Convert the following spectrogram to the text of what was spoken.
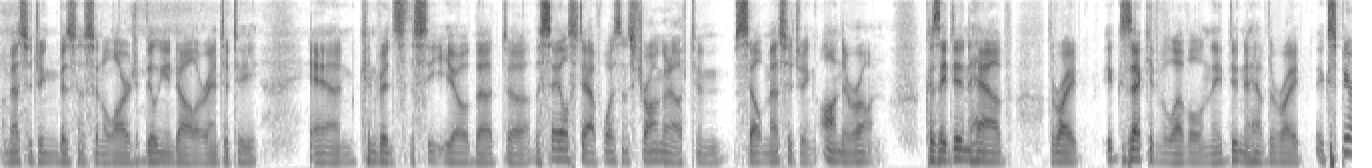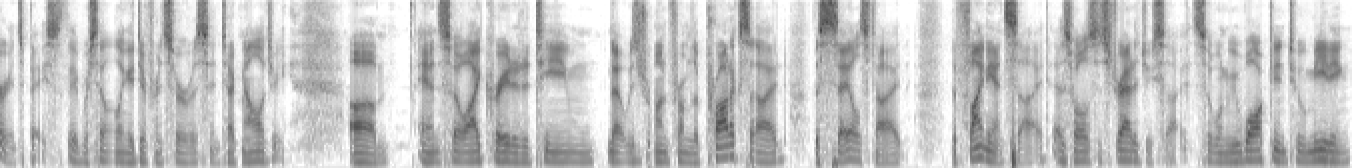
a messaging business in a large billion-dollar entity, and convinced the CEO that uh, the sales staff wasn't strong enough to sell messaging on their own because they didn't have the right executive level and they didn't have the right experience base. They were selling a different service and technology. Um, and so I created a team that was drawn from the product side, the sales side, the finance side, as well as the strategy side. So when we walked into a meeting,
